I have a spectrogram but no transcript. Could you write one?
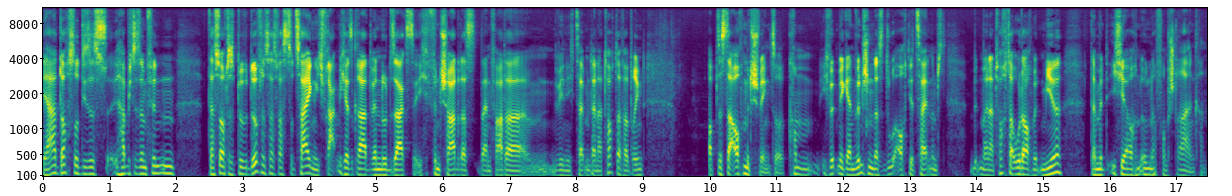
ja, doch so dieses, habe ich das Empfinden, dass du auch das Bedürfnis hast, was zu zeigen. Ich frage mich jetzt gerade, wenn du sagst, ich finde schade, dass dein Vater ähm, wenig Zeit mit deiner Tochter verbringt, ob das da auch mitschwingt. So, komm, ich würde mir gern wünschen, dass du auch dir Zeit nimmst mit meiner Tochter oder auch mit mir, damit ich ja auch in irgendeiner Form strahlen kann.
